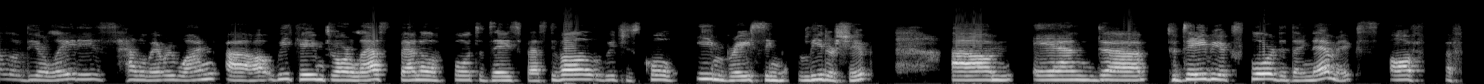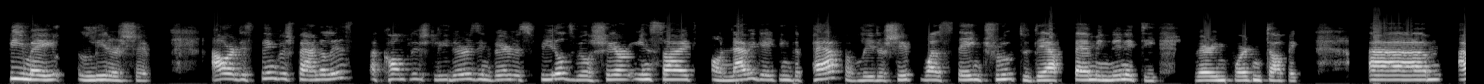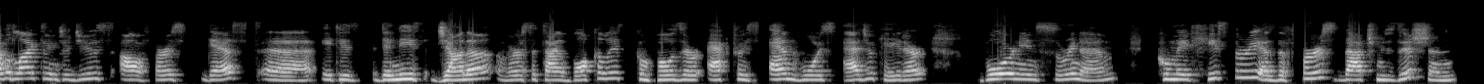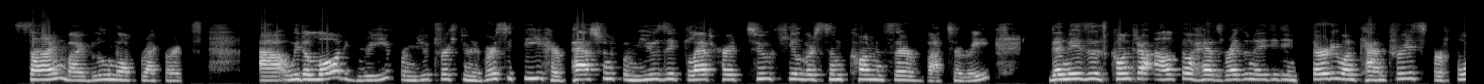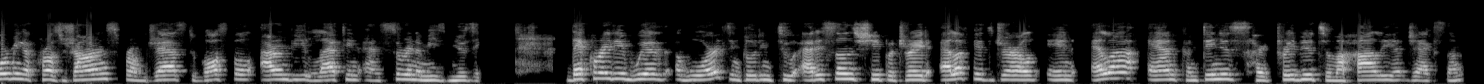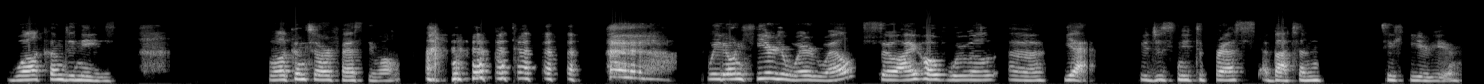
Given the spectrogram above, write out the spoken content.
Hello, dear ladies. Hello, everyone. Uh, we came to our last panel for today's festival, which is called Embracing Leadership. Um, and uh, today we explore the dynamics of female leadership. Our distinguished panelists, accomplished leaders in various fields, will share insights on navigating the path of leadership while staying true to their femininity. Very important topic. Um, I would like to introduce our first guest. Uh, it is Denise Jannah, a versatile vocalist, composer, actress, and voice educator, born in Suriname, who made history as the first Dutch musician signed by Blue Note Records. Uh, with a law degree from Utrecht University, her passion for music led her to Hilversum Conservatory, Denise's contralto has resonated in 31 countries, performing across genres from jazz to gospel, R&B, Latin, and Surinamese music. Decorated with awards, including two Edisons, she portrayed Ella Fitzgerald in Ella and continues her tribute to Mahalia Jackson. Welcome, Denise. Welcome to our festival. we don't hear you very well, so I hope we will, uh, yeah, you just need to press a button to hear you.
